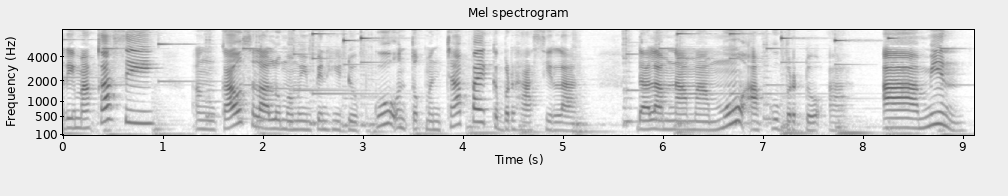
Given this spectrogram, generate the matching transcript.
terima kasih. Engkau selalu memimpin hidupku untuk mencapai keberhasilan. Dalam namamu aku berdoa. Amin.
